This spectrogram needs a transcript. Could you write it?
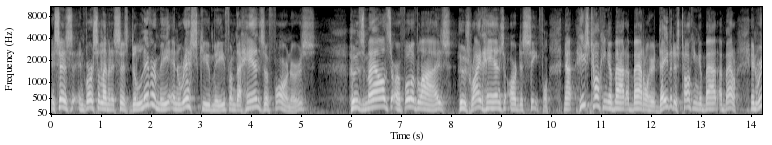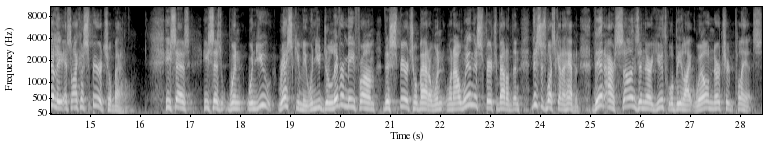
It says in verse 11, it says, Deliver me and rescue me from the hands of foreigners whose mouths are full of lies, whose right hands are deceitful. Now, he's talking about a battle here. David is talking about a battle. And really, it's like a spiritual battle. He says, he says, when, when you rescue me, when you deliver me from this spiritual battle, when, when I win this spiritual battle, then this is what's going to happen. Then our sons in their youth will be like well nurtured plants,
